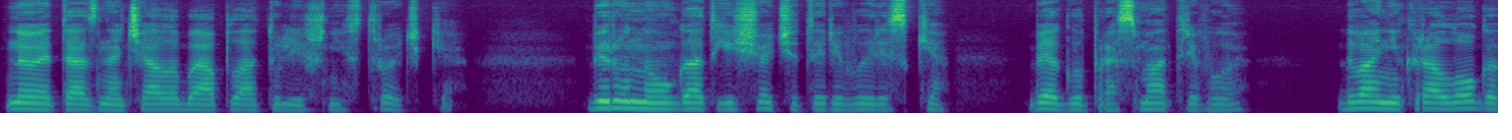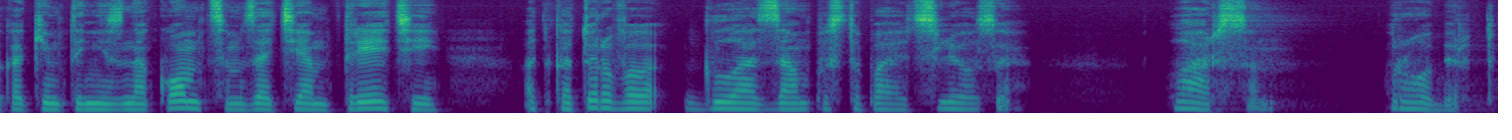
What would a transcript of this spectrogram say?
Но это означало бы оплату лишней строчки. Беру наугад еще четыре вырезки, бегло просматриваю. Два некролога каким-то незнакомцем, затем третий, от которого глазам поступают слезы. Ларсон, Роберт,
